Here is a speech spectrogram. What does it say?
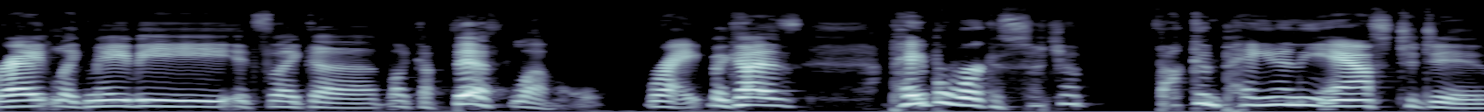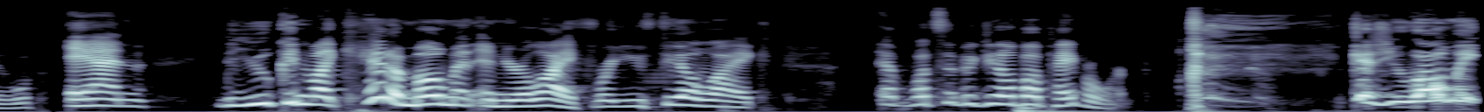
right? Like maybe it's like a like a fifth level, right? Because paperwork is such a fucking pain in the ass to do. And you can like hit a moment in your life where you feel like, "Eh, what's the big deal about paperwork? Because you only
